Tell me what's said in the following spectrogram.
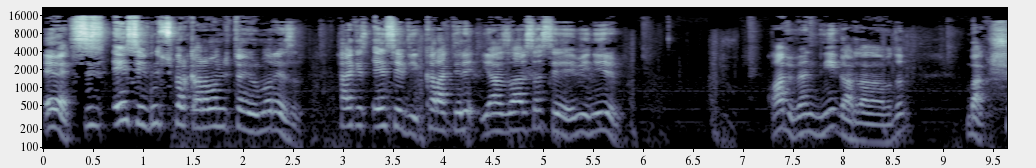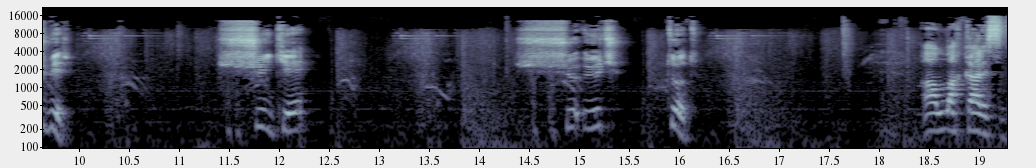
Evet siz en sevdiğiniz süper kahraman lütfen yorumlara yazın. Herkes en sevdiği karakteri yazarsa sevinirim. Abi ben niye garda alamadım? Bak şu bir. Şu iki. Şu üç. Tut. Allah kahretsin.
